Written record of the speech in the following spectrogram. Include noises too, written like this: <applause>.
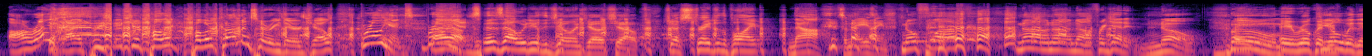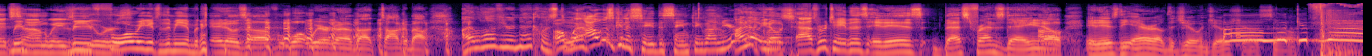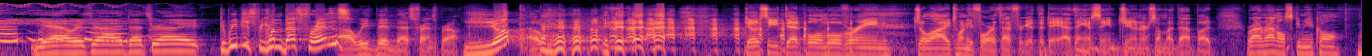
All right, I appreciate your color color commentary there, Joe. Brilliant, know. brilliant. This is how we do the Joe and Joe show. Just straight to the point. Nah, it's <laughs> amazing. No fluff. No, no, no. Forget it. No. Boom. Hey, real quick. Deal be- with it, be- Soundwaves Before viewers. we get to the meat and potatoes of what we're going to about talk about, I love your necklace, Oh, dude. well, I was gonna say the same thing about your. I know, you know, as we're taping this, it is Best Friends Day. You oh. know, it is the era of the Joe and Joe show. Oh, so. Look at that. Look yeah, that's right. That's right. Did we just become best friends? Uh, we've been best friends, bro. yup. <laughs> Go see Deadpool and Wolverine July 24th. I forget the day. I think it's in June or something like that. But Ryan Reynolds, give me a call. <laughs>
